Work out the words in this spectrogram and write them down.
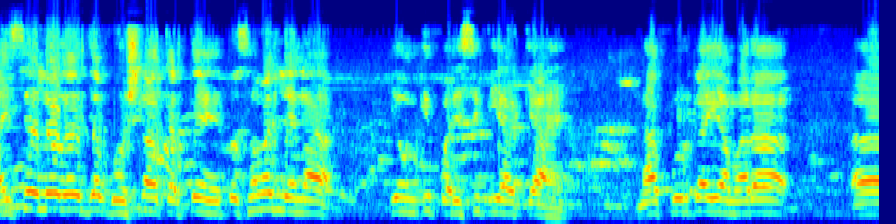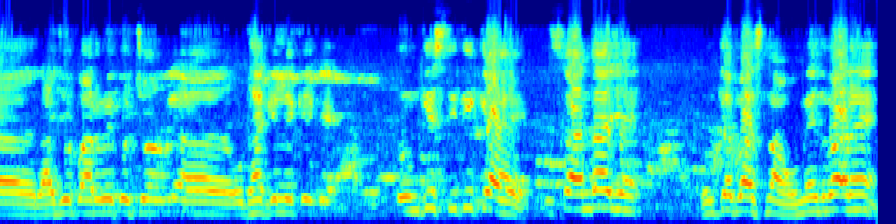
ऐसे लोग जब घोषणा करते हैं तो समझ लेना कि उनकी परिस्थितियाँ क्या है। नागपुर का ही हमारा राजू पारवे को चोर उठा के लेके गए। तो उनकी स्थिति क्या है? इसका अंदाज है। उनके पास ना उम्मीदवार हैं,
